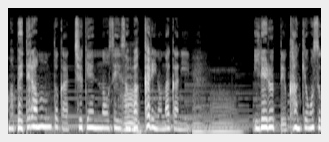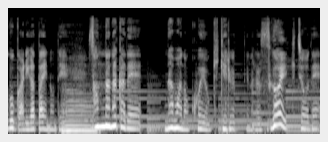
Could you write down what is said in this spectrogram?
う、まあ、ベテランとか中堅の声優さん。ばっかりの中にうん入れるっていう環境もすごくありがたいので、そんな中で生の声を聞けるっていうのがすごい貴重で。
